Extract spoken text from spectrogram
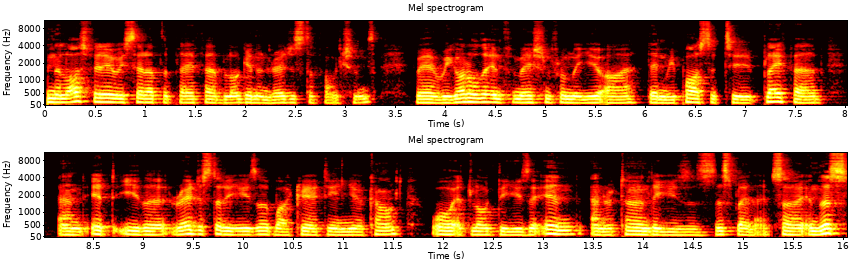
In the last video, we set up the PlayFab login and register functions where we got all the information from the UI, then we passed it to PlayFab and it either registered a user by creating a new account or it logged the user in and returned the user's display name. So in this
